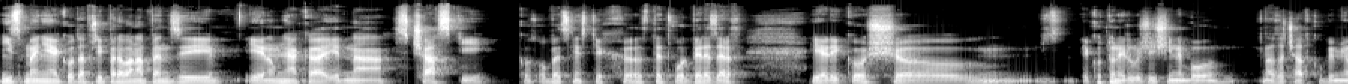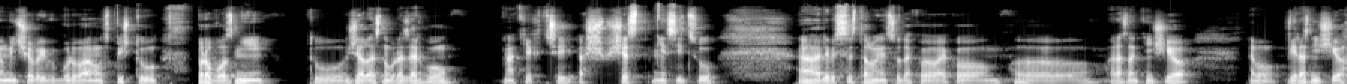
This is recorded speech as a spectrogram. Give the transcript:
Nicméně jako ta příprava na penzi je jenom nějaká jedna z částí jako obecně z, těch, z té tvorby rezerv, jelikož eh, jako to nejdůležitější nebo na začátku by měl mít člověk vybudovanou spíš tu provozní, tu železnou rezervu na těch 3 až 6 měsíců, kdyby se stalo něco takového jako uh, razantnějšího nebo výraznějšího.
